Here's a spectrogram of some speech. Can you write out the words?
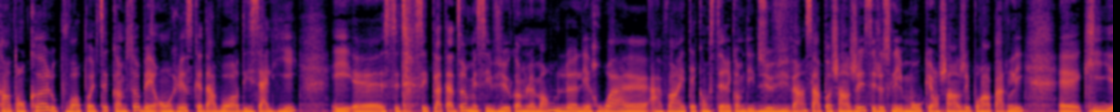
quand on colle au pouvoir politique comme ça, ben on risque d'avoir des alliés. Et c'est plate à dire, mais c'est vieux comme le monde. Là. Les rois avant étaient considérés comme des dieux vivants. Ça n'a pas changé. C'est juste les mots qui ont changé pour en parler, qui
